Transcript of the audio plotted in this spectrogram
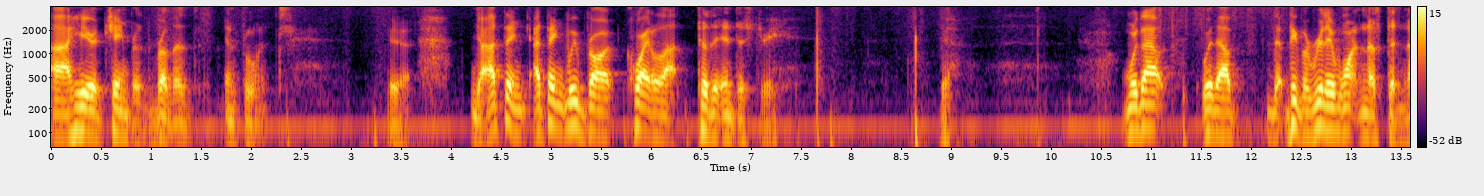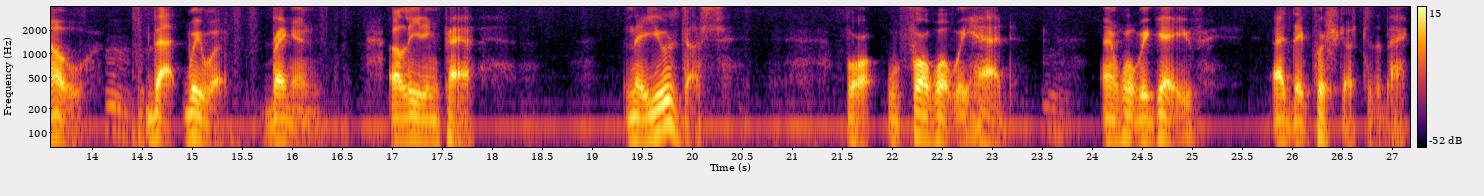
I hear Chambers Brothers influence. Yeah. Yeah, I think I think we brought quite a lot to the industry. Yeah. Without without the people really wanting us to know that we were bringing a leading path. And they used us for, for what we had and what we gave as they pushed us to the back.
